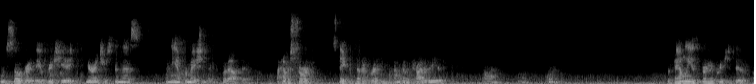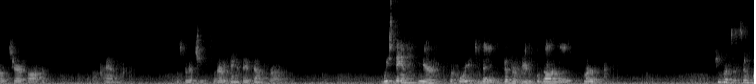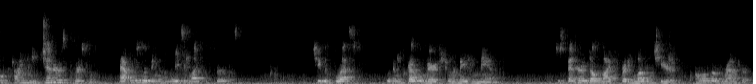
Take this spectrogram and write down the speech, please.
We so greatly appreciate your interest in this and the information that you put out there. I have a short statement that I've written. I'm going to try to read it. Um, the family is very appreciative of the sheriff's office and Mr. Ritchie for everything that they've done for us. We stand here before you today because our beautiful daughter Liz was murdered. She was a simple, kind, and generous person, happily living an amazing life of service. She was blessed with an incredible marriage to an amazing man. She spent her adult life spreading love and cheer to all of those around her.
